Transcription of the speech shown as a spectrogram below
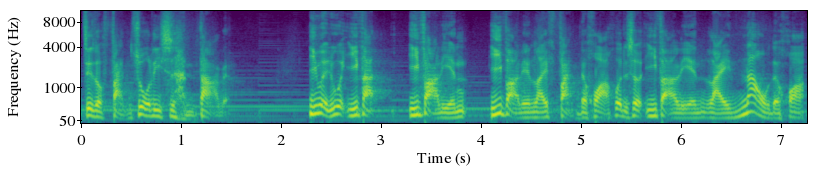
这种反作力是很大的，因为如果以法以法联以法联来反的话，或者说以法联来闹的话，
